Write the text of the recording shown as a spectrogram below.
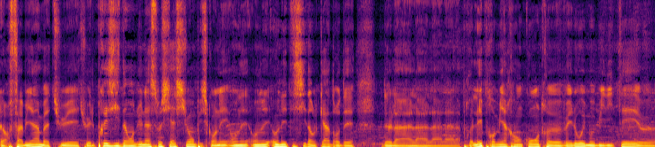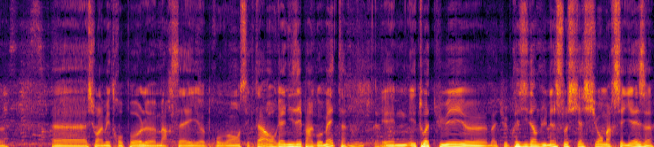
Alors Fabien, bah, tu, es, tu es le président d'une association puisqu'on est, on est, on est, on est ici dans le cadre de, de la, la, la, la- les premières rencontres euh, vélo et mobilité euh, euh, sur la métropole, euh, Marseille, euh, Provence, etc., organisées par Gomet. Oui, tout à fait. Et, et toi, tu es, euh, bah, tu es président d'une association marseillaise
